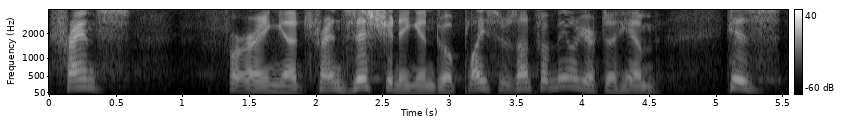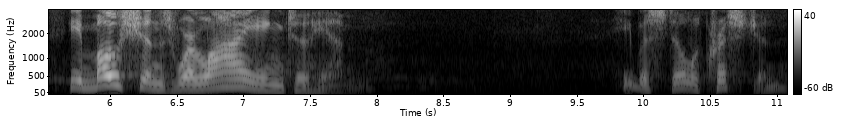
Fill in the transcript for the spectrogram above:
transferring, uh, transitioning into a place that was unfamiliar to him. His emotions were lying to him. He was still a Christian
